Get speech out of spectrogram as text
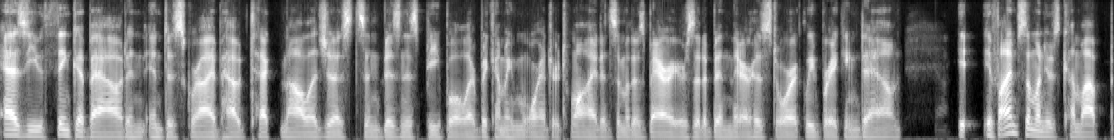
as you think about and, and describe how technologists and business people are becoming more intertwined, and some of those barriers that have been there historically breaking down, yeah. if I'm someone who's come up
